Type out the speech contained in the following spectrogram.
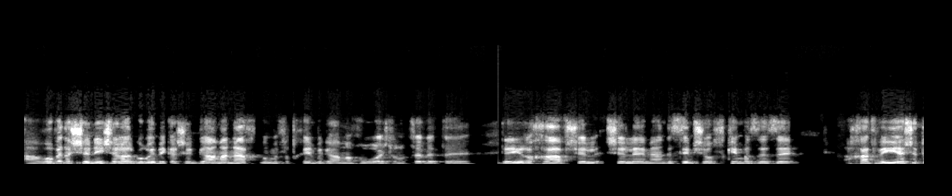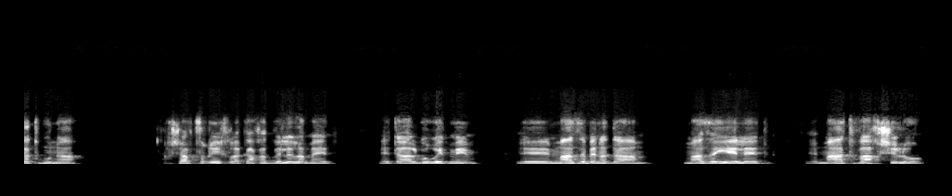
הרובד השני של האלגוריתמיקה, שגם אנחנו מפתחים וגם עבורו יש לנו צוות די רחב של, של מהנדסים שעוסקים בזה, זה אחת ויש את התמונה, עכשיו צריך לקחת וללמד את האלגוריתמים, מה זה בן אדם, מה זה ילד, מה הטווח שלו,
